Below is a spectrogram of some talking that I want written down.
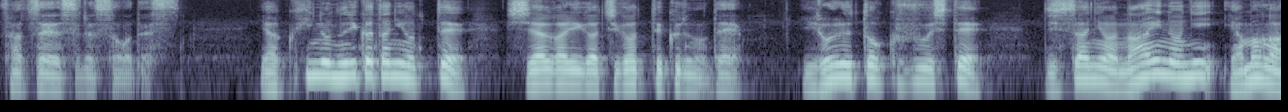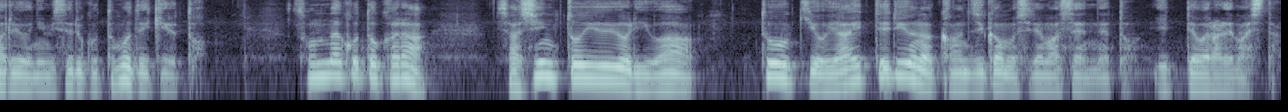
撮影するそうです。薬品の塗り方によって仕上がりが違ってくるのでいろいろと工夫して実際にはないのに山があるように見せることもできると。そんなことから写真というよりは陶器を焼いているような感じかもしれませんねと言っておられました。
